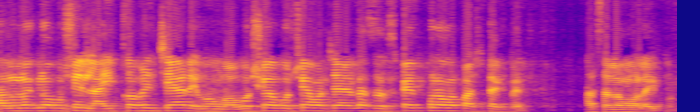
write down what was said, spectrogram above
ভালো লাগলে অবশ্যই লাইক কমেন্ট শেয়ার এবং অবশ্যই অবশ্যই আমার চ্যানেলটা সাবস্ক্রাইব করে আমার পাশে থাকবেন। আসসালামু আলাইকুম।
